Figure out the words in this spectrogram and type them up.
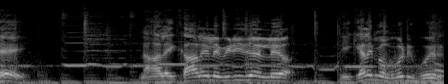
டேய் நாளை காலையில விடியுதோ இல்லையோ நீ கிளம்பி உங்க வீட்டுக்கு போயிரு.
